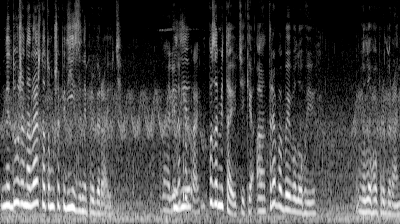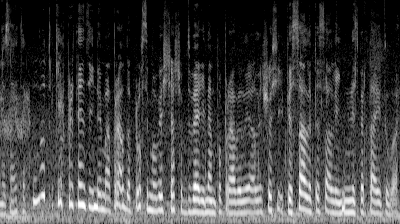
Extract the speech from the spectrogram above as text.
Не дуже належно, тому що під'їзди не прибирають. Взагалі Під'їзд- Позамітають тільки, а треба би і вологою. Вологого прибирання, знаєте. Ну, таких претензій нема. Правда, просимо весь час, щоб двері нам поправили, але щось і писали, писали, і не звертають уваги.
